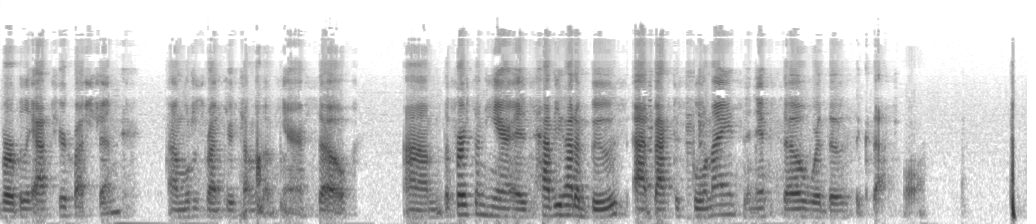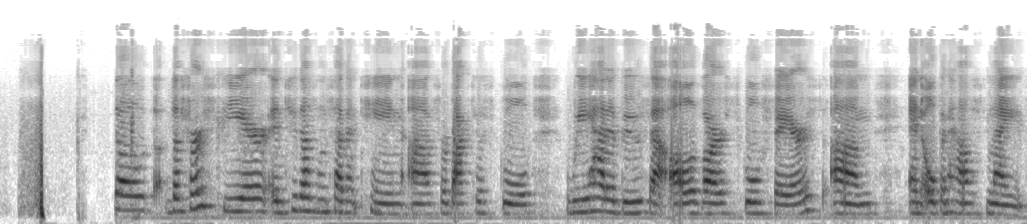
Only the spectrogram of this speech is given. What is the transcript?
verbally ask your question. Um, we'll just run through some of them here. So um, the first one here is, have you had a booth at back to school nights? And if so, were those successful? So the first year in 2017 uh, for back to school, we had a booth at all of our school fairs um, and open house nights.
